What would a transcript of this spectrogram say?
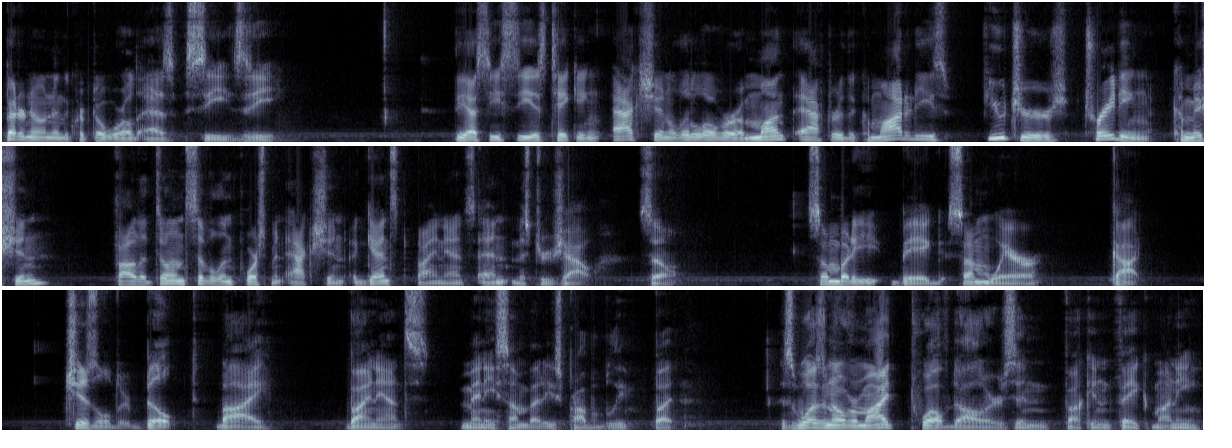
better known in the crypto world as CZ. The SEC is taking action a little over a month after the Commodities Futures Trading Commission filed its own civil enforcement action against Binance and Mr. Zhao. So, somebody big somewhere got chiseled or built by Binance many somebodies probably, but this wasn't over my $12 in fucking fake money.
